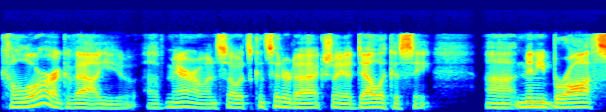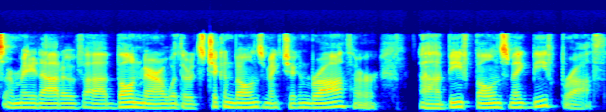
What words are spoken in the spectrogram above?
caloric value of marrow, and so it's considered a, actually a delicacy. Uh, many broths are made out of uh, bone marrow, whether it's chicken bones, make chicken broth, or uh, beef bones make beef broth.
